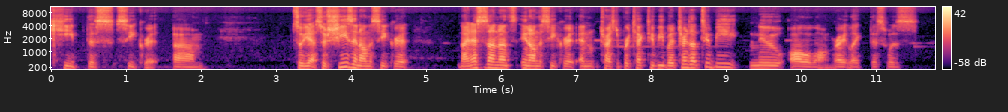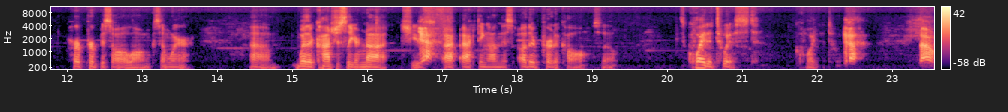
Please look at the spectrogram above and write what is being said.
keep this secret. Um, so yeah, so she's in on the secret. 9S is on in on the secret and tries to protect 2B, but it turns out 2B knew all along, right? Like this was her purpose all along somewhere, um, whether consciously or not. She was Yeah. a- acting on this other protocol. So it's quite a twist. Quite a twist. Yeah. No,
